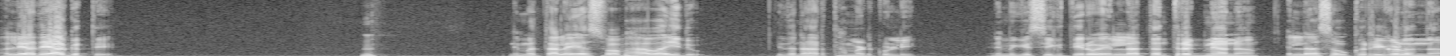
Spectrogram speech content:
ಅಲ್ಲಿ ಅದೇ ಆಗುತ್ತೆ. ನಿಮ್ಮ ತಲೆಯ ಸ್ವಭಾವ ಇದು. ಇದನ್ನು ಅರ್ಥ ಮಾಡಿಕೊಳ್ಳಿ. ನಿಮಗೆ ಸಿಗ್ತಿರೋ ಎಲ್ಲ ತಂತ್ರಜ್ಞಾನ, ಎಲ್ಲ ಸೌಕರ್ಯಗಳನ್ನು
